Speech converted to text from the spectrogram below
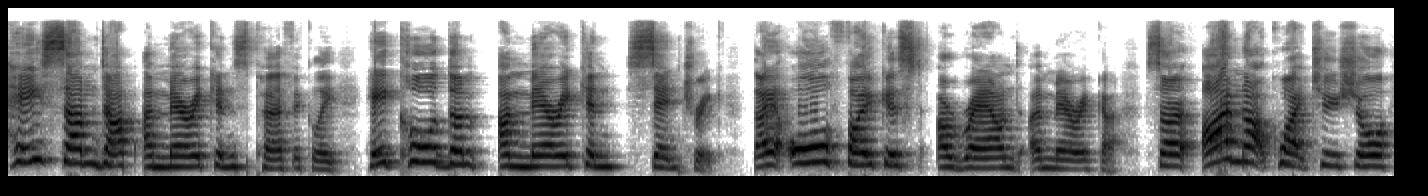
He summed up Americans perfectly. He called them American centric. They all focused around America. So I'm not quite too sure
